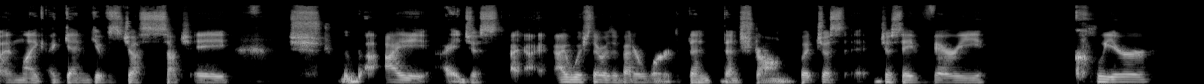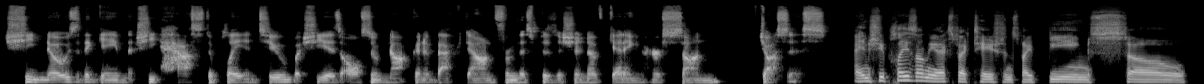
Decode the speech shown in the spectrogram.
And like, again, gives just such a I I just I, I wish there was a better word than than strong, but just just a very clear she knows the game that she has to play into, but she is also not going to back down from this position of getting her son justice. And she plays on the expectations by being so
